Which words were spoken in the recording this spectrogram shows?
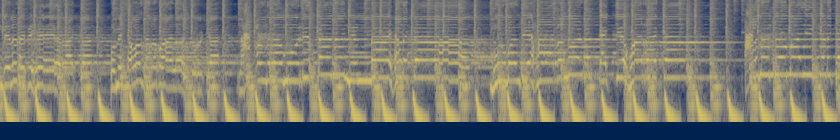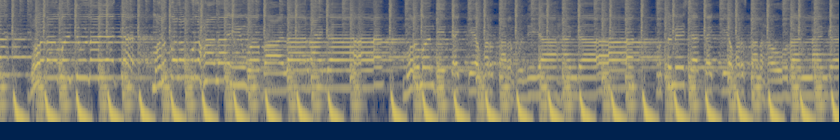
ಮುಂದಿನ ಡಬಿ ಹೇರಾಕ ಒಮ್ಮೆ ಸವಲ್ದರ ಬಾಳ ತುರ್ಕ ನಾಕಂದ್ರ ಮೂರಿದ್ದಾನ ನಿನ್ನ ಹೆಡಕ. ಮೂರು ಮಂದಿ ಹಾರ ನೋಡ ತಕ್ಕಿ ಹೊರಕ. ಆನಂದ ಮಾಳಿ ಕಡಕ. ಜೋಡ ಮಂಜು ನಾಯಕ. ಮಣಕೊಲಪುರ ಹಣ ಇವ ಬಾಳ ರಂಗ. ಮೂರು ಮಂದಿ ತಕ್ಕಿ ಹೊರತಾರ ಹುಲಿಯ ಹಂಗ. ಪ್ರಥಮೇಶ ತಕ್ಕಿ ಹೊರತಾನ ಹೌದಣ್ಣಂಗ.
